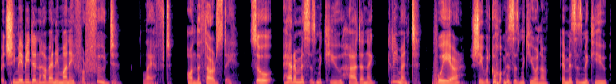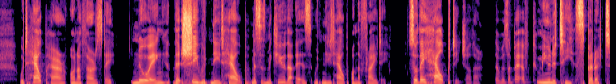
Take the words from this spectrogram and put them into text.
But she maybe didn't have any money for food left on the Thursday. So her and Mrs. McHugh had an agreement where she would go to Mrs. McHugh on a uh, and Mrs. McHugh would help her on a Thursday, knowing that she would need help. Mrs. McHugh, that is, would need help on the Friday. So they helped each other. There was a bit of community spirit.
